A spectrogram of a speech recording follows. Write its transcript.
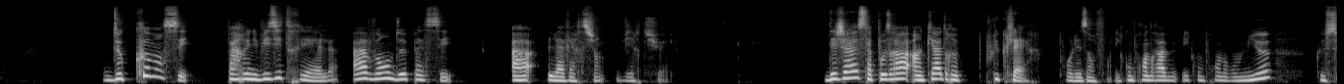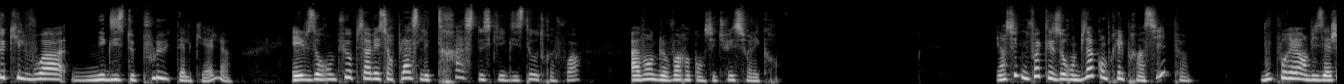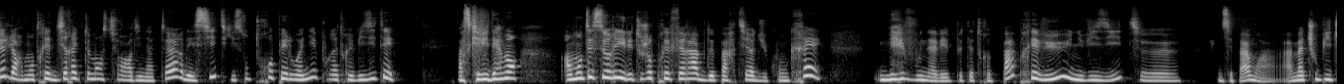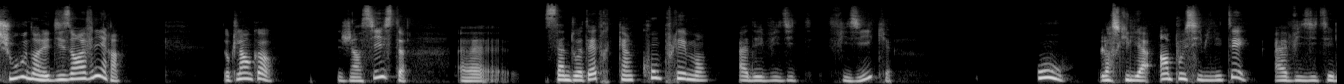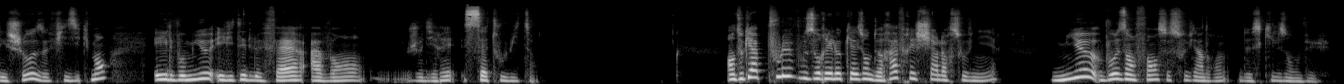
de commencer par une visite réelle avant de passer à la version virtuelle. Déjà, ça posera un cadre plus clair pour les enfants. Ils, comprendront mieux que ce qu'ils voient n'existe plus tel quel, et ils auront pu observer sur place les traces de ce qui existait autrefois avant de le voir reconstitué sur l'écran. Et ensuite, une fois qu'ils auront bien compris le principe, vous pourrez envisager de leur montrer directement sur ordinateur des sites qui sont trop éloignés pour être visités. Parce qu'évidemment, en Montessori, il est toujours préférable de partir du concret, mais vous n'avez peut-être pas prévu une visite, euh, je ne sais pas moi, à Machu Picchu dans les dix ans à venir. Donc là encore, j'insiste, euh, ça ne doit être qu'un complément à des visites physiques ou lorsqu'il y a impossibilité à visiter les choses physiquement, et il vaut mieux éviter de le faire avant, je dirais, 7 ou 8 ans. En tout cas, plus vous aurez l'occasion de rafraîchir leurs souvenirs, mieux vos enfants se souviendront de ce qu'ils ont vu.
